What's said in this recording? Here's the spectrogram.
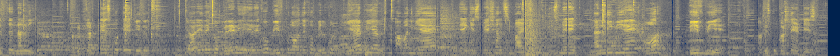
इससे नली। अभी करते हैं इसको टेस्ट ये देखो। यार, ये देखो, बिरयानी, ये देखो बीफ पुलाव देखो, बिल्कुल ये भी है। इसका बन गया है एक स्पेशल सी बाइट इसमें नली भी है और बीफ भी है। अब इसको करते हैं टेस्ट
